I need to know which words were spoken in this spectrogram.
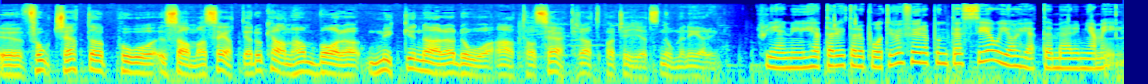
eh, fortsätta på samma sätt, ja då kan han vara mycket nära då att ha säkrat partiets nominering. Fler nyheter hittar du på tv4.se och jag heter Merim Jamil.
